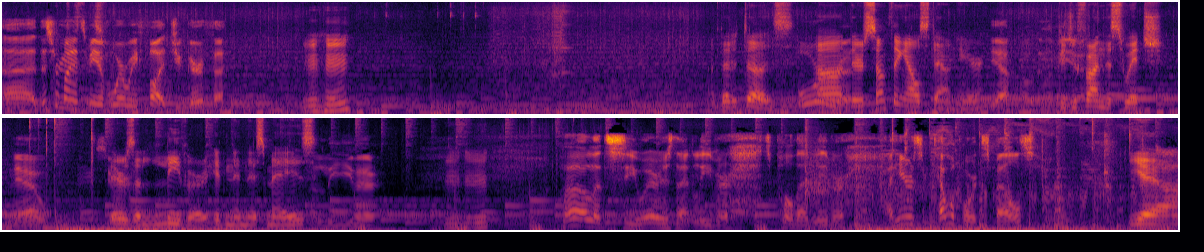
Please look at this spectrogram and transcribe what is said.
Uh, this reminds me of where we fought Jugurtha. mm-hmm. I bet it does. Or- uh, there's something else down here. Yeah. Oh, me, Did you uh, find the switch? No. Let me see. There's a lever hidden in this maze. a lever. Mm-hmm. Well, let's see. Where is that lever? Let's pull that lever. I hear some teleport spells. Yeah,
